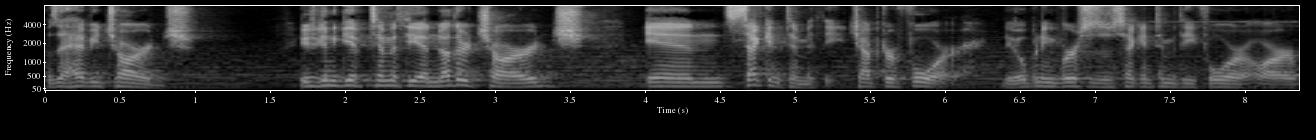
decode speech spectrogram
It a heavy charge. He's going to give Timothy another charge in 2 Timothy chapter 4. The opening verses of 2 Timothy 4 are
